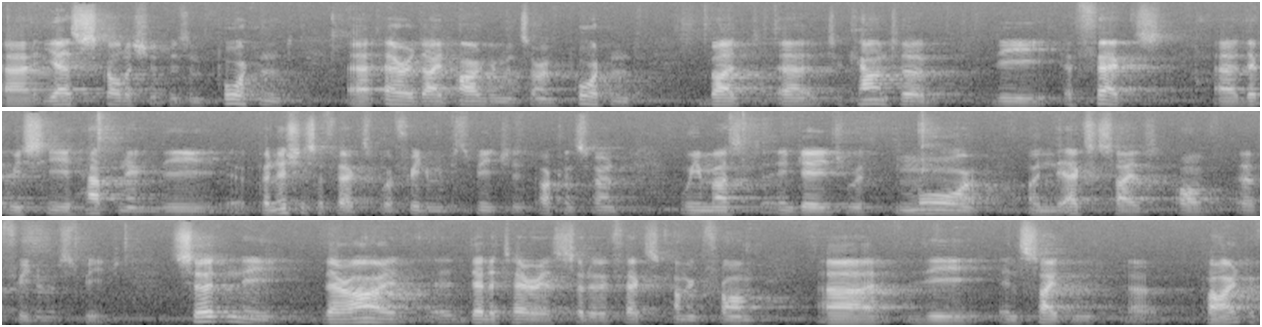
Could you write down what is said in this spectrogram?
Uh, yes, scholarship is important, uh, erudite arguments are important, but uh, to counter the effects uh, that we see happening, the pernicious effects where freedom of speech are concerned, we must engage with more on the exercise of uh, freedom of speech. Certainly, there are uh, deleterious sort of effects coming from uh, the incitement uh, part, of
